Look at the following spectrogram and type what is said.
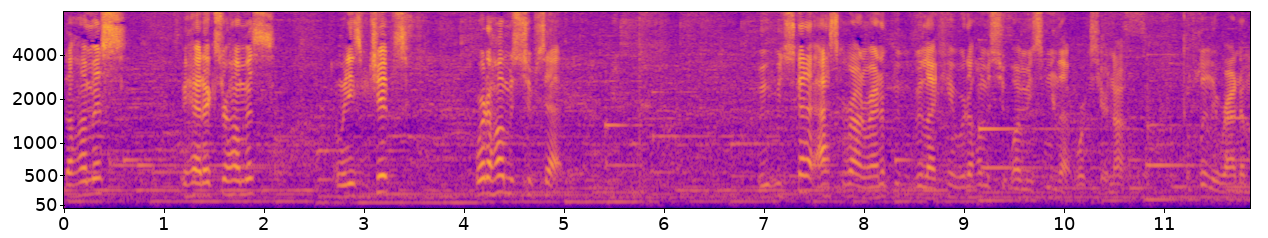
The hummus. We had extra hummus. And we need some chips. Where the hummus chips at? We, we just gotta ask around. Random people be like, hey, where the hummus chips? Well, I mean, someone that works here, not completely random.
